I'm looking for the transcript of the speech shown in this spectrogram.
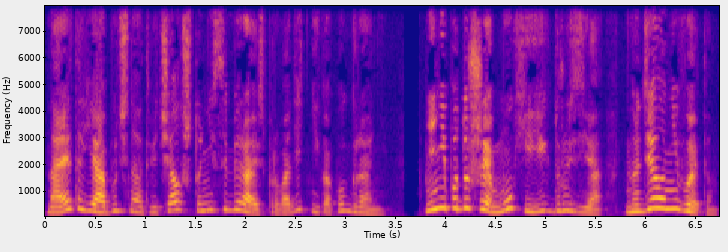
На это я обычно отвечал, что не собираюсь проводить никакой грани. Мне не по душе мухи и их друзья, но дело не в этом.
